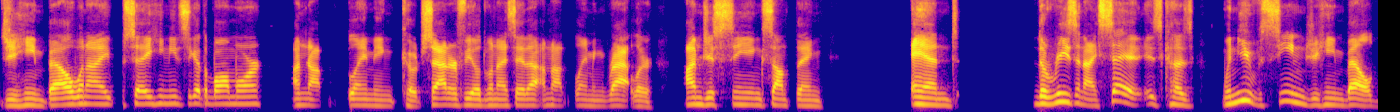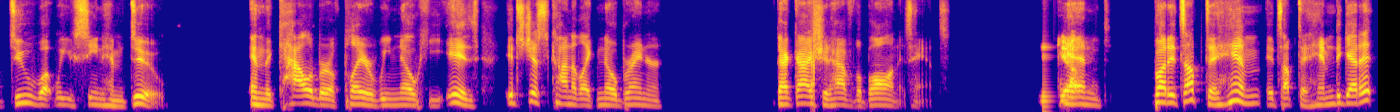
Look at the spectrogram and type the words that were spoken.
Jaheim Bell when I say he needs to get the ball more. I'm not blaming Coach Satterfield when I say that. I'm not blaming Rattler. I'm just seeing something. And the reason I say it is because when you've seen Jaheim Bell do what we've seen him do and the caliber of player we know he is, it's just kind of like no brainer. That guy should have the ball in his hands. Yeah. And but it's up to him. It's up to him to get it.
